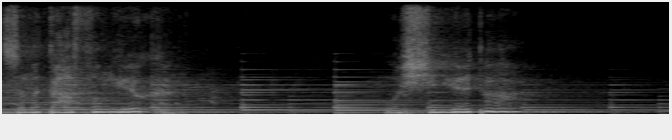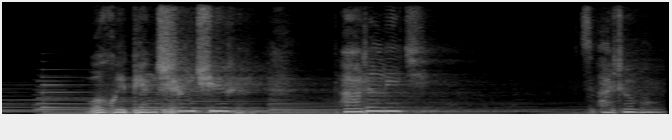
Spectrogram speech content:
怎么大风越狠，我心越大？我会变成巨人，他的力气踩着梦。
